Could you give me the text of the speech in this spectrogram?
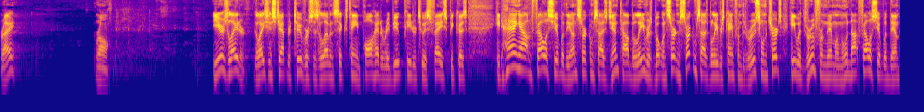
right? Wrong. Years later, Galatians chapter 2, verses 11, 16, Paul had to rebuke Peter to his face because he'd hang out in fellowship with the uncircumcised Gentile believers, but when certain circumcised believers came from the Jerusalem church, he withdrew from them and would not fellowship with them.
